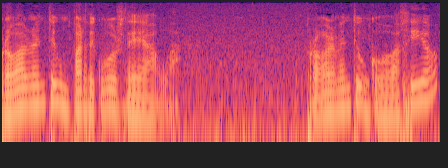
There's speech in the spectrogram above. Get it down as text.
probablemente un par de cubos de agua. Probablemente un cubo vacío.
